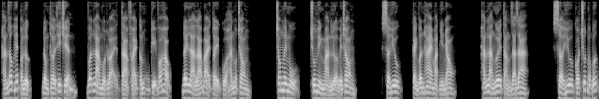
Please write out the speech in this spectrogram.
hắn dốc hết toàn lực, đồng thời thi triển, vẫn là một loại tà phái cấm kỵ võ học, đây là lá bài tẩy của hắn một trong. Trong mây mù trung hình màn lửa bên trong. Sở hưu, cảnh vân hai mặt nhìn nhau. Hắn là ngươi tặng ra ra sở hưu có chút một bức.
